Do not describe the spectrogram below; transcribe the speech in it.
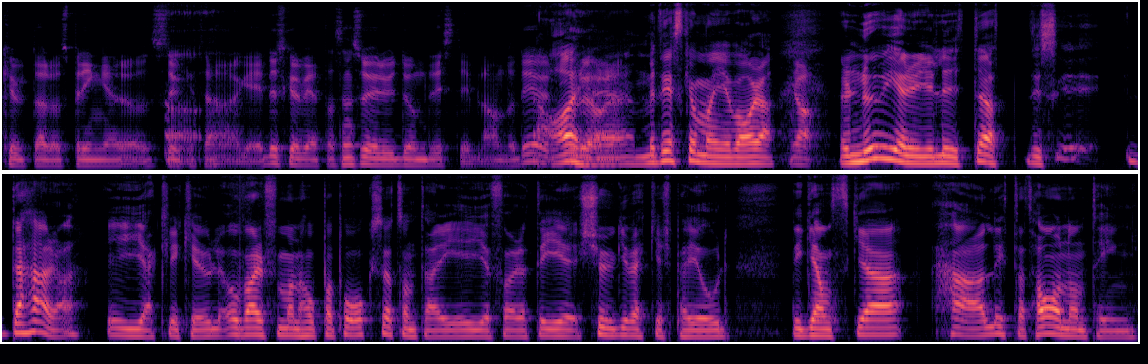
kutar och springer och styrketränar och grejer. Det ska du veta. Sen så är du ju dumdristig ibland och det Ja, höra. eh, men det ska man ju vara. Ja. Nu är det ju lite att det, det här är jäkligt kul och varför man hoppar på också ett sånt här är ju för att det är 20 veckors period. Det är ganska härligt att ha någonting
